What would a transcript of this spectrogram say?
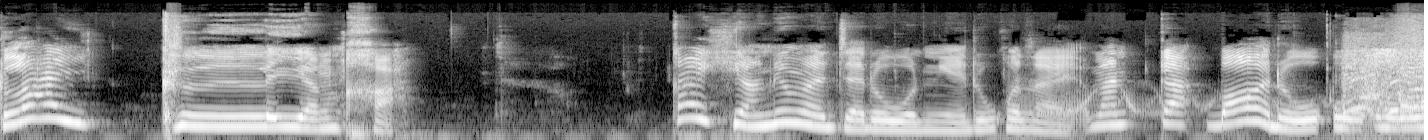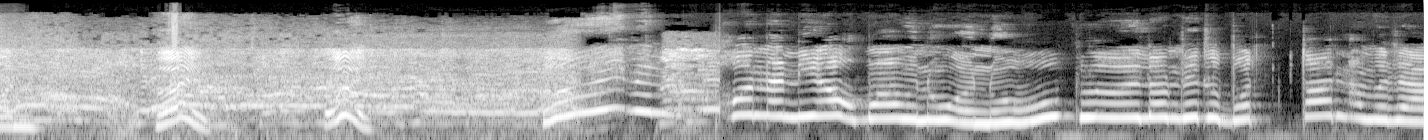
ใกล้เคียงค่ะ ใกล้เคียงที่มันจะโดนไงทุกคนเลยมันกะบ่โดนโอโอนเฮ้ยเฮ้ยเฮ้ยคนอันนี้ออกมาเป็นหัวหนูเลยแล้วนี่คือบอตตันธรรมดา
